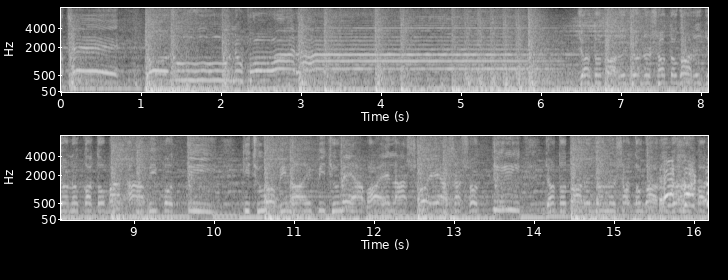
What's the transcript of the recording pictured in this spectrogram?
আছে তরুণ ফোয়ারা। যত গর্জন, শত গর্জন, কত বাধা বিপত্তি কিছু অভিনয় পিছু নেয়া ভয় লাশ হয়ে আসা সত্যি। যত তর্জন শত গর্জন কত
